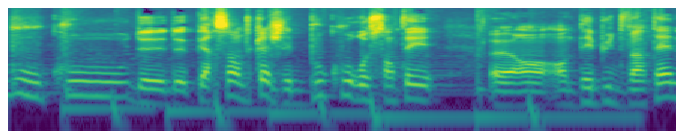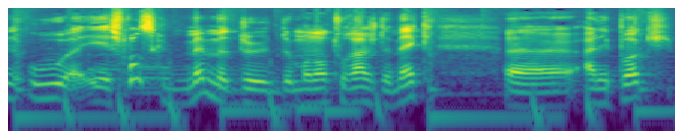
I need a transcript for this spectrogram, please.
beaucoup de, personnes, en tout cas je l'ai beaucoup ressenti euh, en, début de vingtaine, où, et je pense que même de, mon entourage de mecs, euh, à l'époque,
